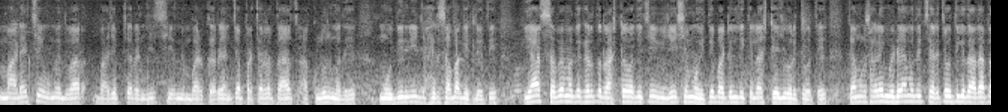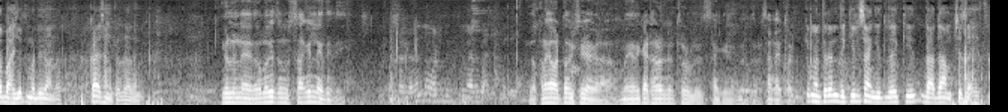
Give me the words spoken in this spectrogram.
माढ्याचे उमेदवार भाजपचे रणजित सिंह निंबाळकर यांच्या प्रचारात आज अकलूजमध्ये मोदींनी जाहीर सभा घेतली होती. या सभेमध्ये खरं तर राष्ट्रवादीचे विजयसिंह मोहिते पाटील देखील आज स्टेजवरती होते. त्यामुळे सगळ्या मीडियामध्ये चर्चा होती की दादा आता भाजपमध्ये जाणार. काय सांगतात दादा गेलो नाही तर बघितलं सांगेल नाही त्यांनी. लोकांना काय वाटतं विषय वेगळा. मी काय ठरवलं ठरवलं सांगेल नंतर सांगायचं मुख्यमंत्र्यांनी देखील सांगितलं की दादा आमचेच आहेत.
